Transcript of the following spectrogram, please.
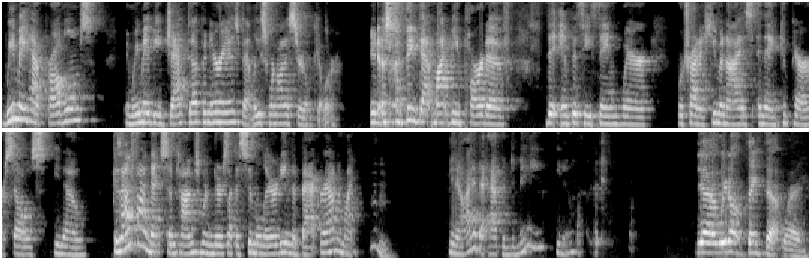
we may have problems and we may be jacked up in areas but at least we're not a serial killer. You know so i think that might be part of the empathy thing where we're trying to humanize and then compare ourselves you know. Because i find that sometimes when there's like a similarity in the background i'm like hmm you know i had that happen to me you know yeah we don't think that way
